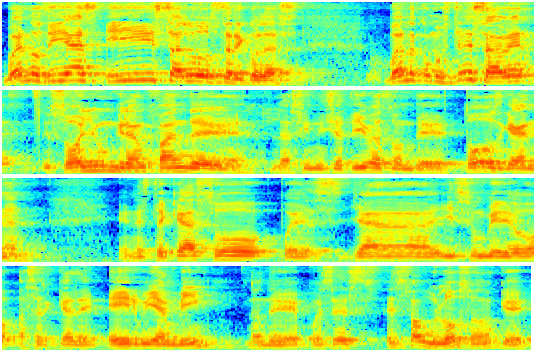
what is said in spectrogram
Buenos días y saludos terrícolas. Bueno, como ustedes saben, soy un gran fan de las iniciativas donde todos ganan. En este caso, pues ya hice un video acerca de Airbnb, donde pues es, es fabuloso, ¿no? Que,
